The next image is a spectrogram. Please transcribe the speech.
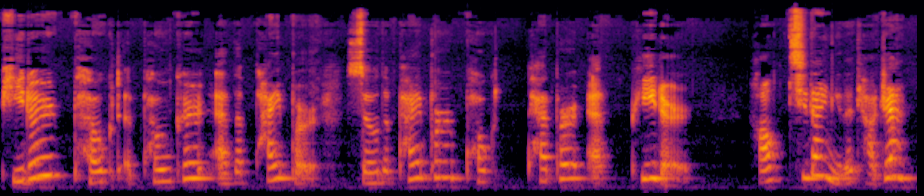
Peter poked a poker at the piper, so the piper poked Pepper and Peter，好，期待你的挑战。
